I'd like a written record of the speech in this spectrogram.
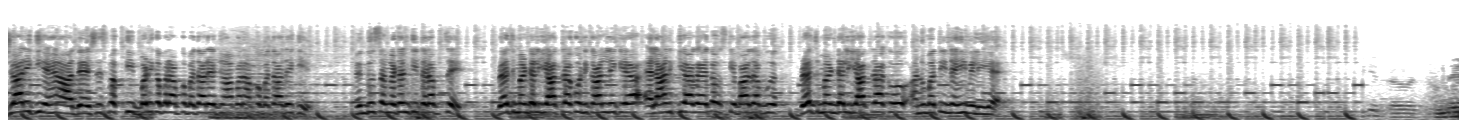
जारी किए हैं आदेश। इस वक्त की बड़ी खबर आपको बता रहे हैं, जहाँ पर आपको बता दें कि हिंदू संगठन की तरफ़ से ब्रज मंडल यात्रा को निकालने का ऐलान किया गया था। उसके बाद अब ब्रज मंडल यात्रा को अनुमति नहीं मिली है। हमने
